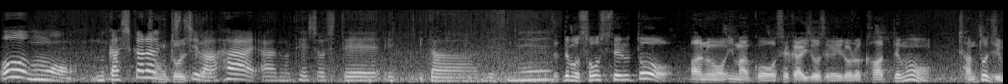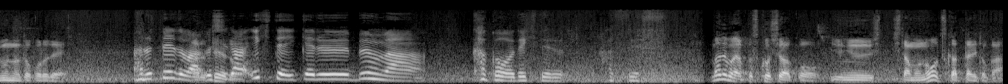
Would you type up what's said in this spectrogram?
をもう昔から父は、はい、あの提唱していたんですね。でもそうしてるとあの今こう世界情勢がいろいろ変わってもちゃんと自分のところで。ある程度は牛が生きていける分は確保できてるはずです。まあでもやっぱ少しはこう輸入したものを使ったりとか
